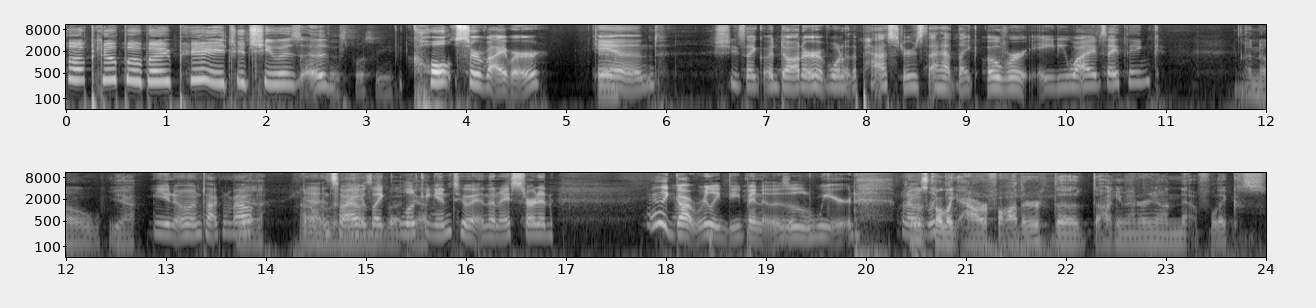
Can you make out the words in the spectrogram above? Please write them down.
popped up on my page, and she was a cult survivor, Okay. and she's like a daughter of one of the pastors that had like over eighty wives. I think I know. Yeah. you know what I'm talking about. yeah. Yeah, and so I was like but yeah. looking into it, and then I started. I really got really deep into this. It was weird. When it was was called like Our Father, the documentary on Netflix.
